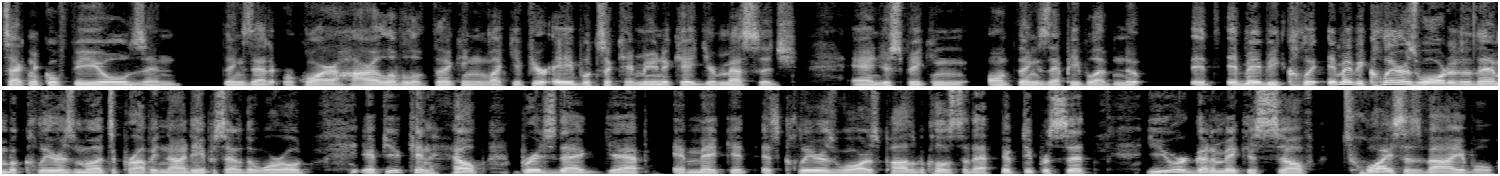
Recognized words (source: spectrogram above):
technical fields and things that require a higher level of thinking. Like if you're able to communicate your message and you're speaking on things that people have no, it, it may be clear it may be clear as water to them, but clear as mud to probably 98% of the world. If you can help bridge that gap and make it as clear as water as possible, close to that 50%, you are going to make yourself twice as valuable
